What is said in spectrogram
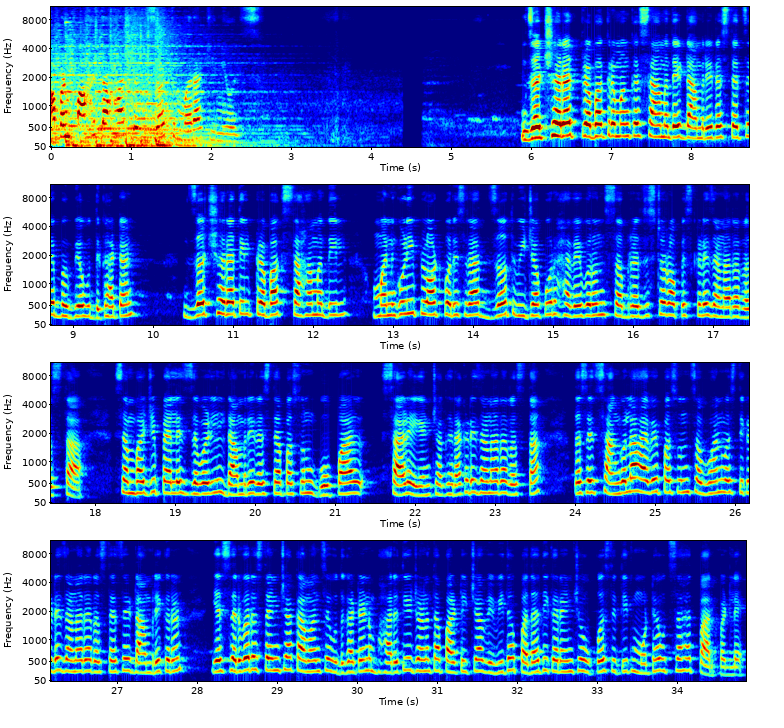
आपण पाहत आहात जत मराठी न्यूज. जत शहरात प्रभाग क्रमांक सहा मध्ये डांबरे रस्त्याचे भव्य उद्घाटन. जत शहरातील प्रभाग सहा मधील मनगुळी प्लॉट परिसरात जत विजापूर हायवेवरून सब रजिस्टर ऑफिसकडे जाणारा रस्ता संभाजी पॅलेस जवळील डांबरे रस्त्यापासून गोपाळ साळे यांच्या घराकडे जाणारा रस्ता तसेच सांगोला हायवेपासून चव्हाण वस्तीकडे जाणाऱ्या रस्त्याचे डांबरीकरण या सर्व रस्त्यांच्या कामांचे उद्घाटन भारतीय जनता पार्टीच्या विविध पदाधिकाऱ्यांच्या उपस्थितीत मोठ्या उत्साहात पार पडले.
